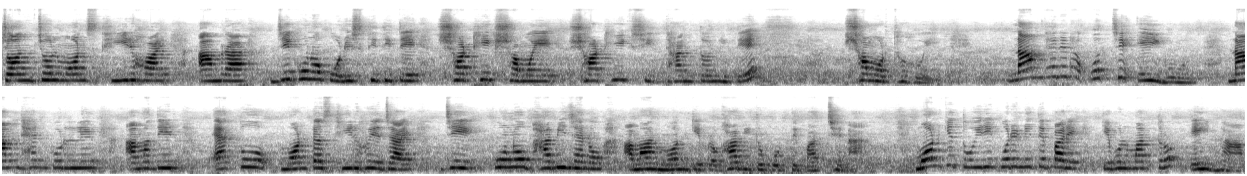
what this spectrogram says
চঞ্চল মন স্থির হয়। আমরা যে কোনো পরিস্থিতিতে সঠিক সময়ে সঠিক সিদ্ধান্ত নিতে সমর্থ হই। নাম ধ্যানের হচ্ছে এই গুণ। নাম ধ্যান করলে আমাদের এত মনটা স্থির হয়ে যায় যে কোনোভাবেই যেন আমার মনকে প্রভাবিত করতে পারছে না। মনকে তৈরি করে নিতে পারে কেবলমাত্র এই নাম।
